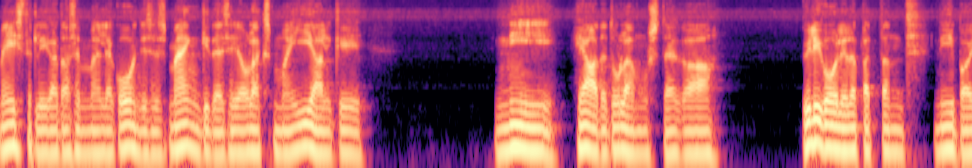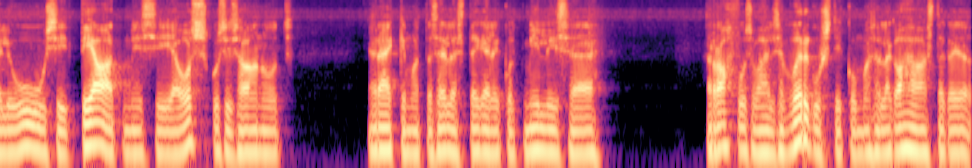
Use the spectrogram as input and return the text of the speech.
meistriliiga tasemel ja koondises mängides ei oleks ma iialgi nii heade tulemustega ülikooli lõpetanud, nii palju uusi teadmisi ja oskusi saanud. ja rääkimata sellest tegelikult, millise rahvusvahelise võrgustiku ma selle kahe aastaga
